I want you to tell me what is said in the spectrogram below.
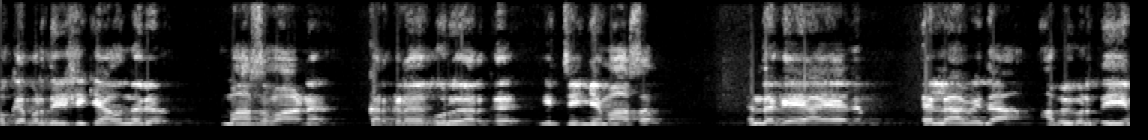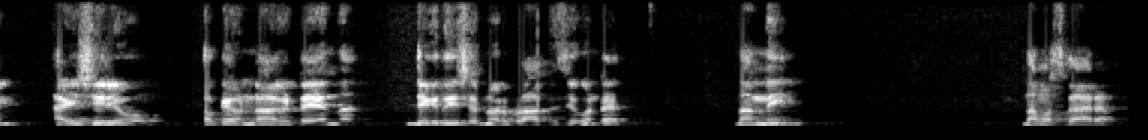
ഒക്കെ പ്രതീക്ഷിക്കാവുന്ന ഒരു മാസമാണ് കർക്കിടക കുറുകാർക്ക് ഈ ചിങ്ങമാസം. എന്തൊക്കെയായാലും എല്ലാവിധ അഭിവൃദ്ധിയും ഐശ്വര്യവും ഒക്കെ ഉണ്ടാകട്ടെ എന്ന് ജഗദീശ്വരനോട് പ്രാർത്ഥിച്ചുകൊണ്ട് നന്ദി. നമസ്കാരം.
